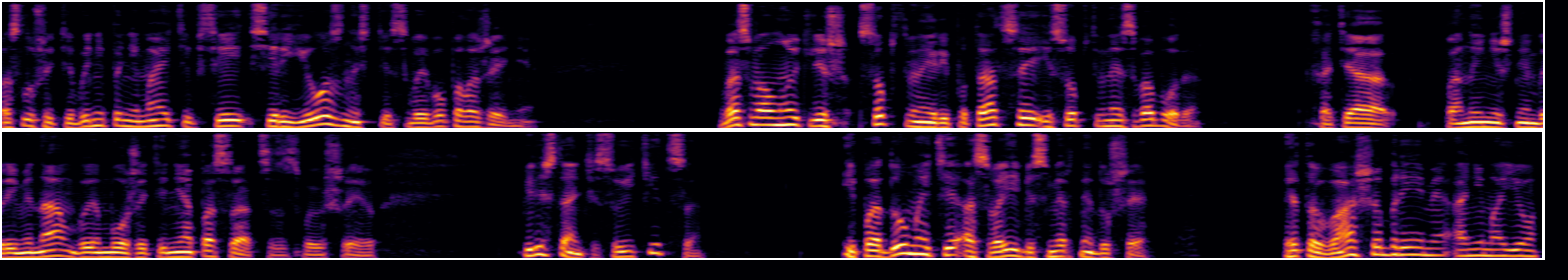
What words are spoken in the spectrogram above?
Послушайте, вы не понимаете всей серьезности своего положения. Вас волнует лишь собственная репутация и собственная свобода. Хотя по нынешним временам вы можете не опасаться за свою шею. Перестаньте суетиться и подумайте о своей бессмертной душе. Это ваше бремя, а не мое,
